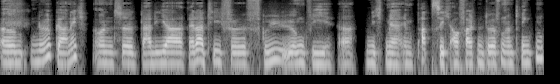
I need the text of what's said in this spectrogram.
Ähm, nö, gar nicht. Und äh, da die ja relativ äh, früh irgendwie äh, nicht mehr im Pub sich aufhalten dürfen und trinken,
